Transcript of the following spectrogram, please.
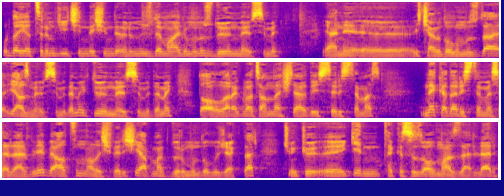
Burada yatırımcı için de şimdi önümüzde malumunuz düğün mevsimi. Yani e, İç Anadolu'muzda yaz mevsimi demek, düğün mevsimi demek. Doğal olarak vatandaşlar da ister istemez ne kadar istemeseler bile bir altın alışverişi yapmak durumunda olacaklar. Çünkü e, gelin takısız olmaz derler.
